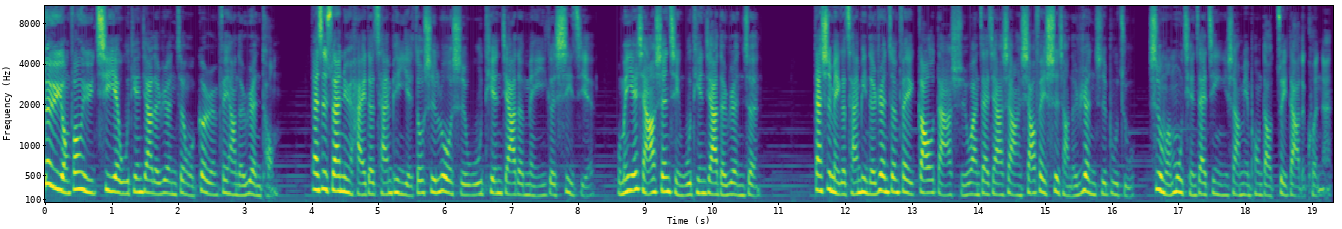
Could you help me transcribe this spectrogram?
对于永丰鱼企业无添加的认证，我个人非常的认同。但是酸女孩的产品也都是落实无添加的每一个细节。我们也想要申请无添加的认证，但是每个产品的认证费高达十万，再加上消费市场的认知不足，是我们目前在经营上面碰到最大的困难。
